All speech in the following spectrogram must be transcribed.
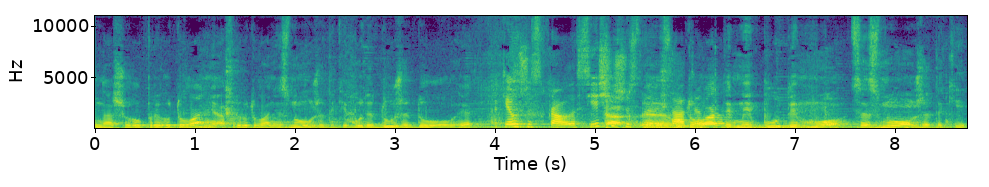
нашого приготування, а приготування знову ж таки буде дуже довге. Так я вже справилась. Є ще Так, щось е, нарізати? готувати ми будемо. Це знову ж таки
